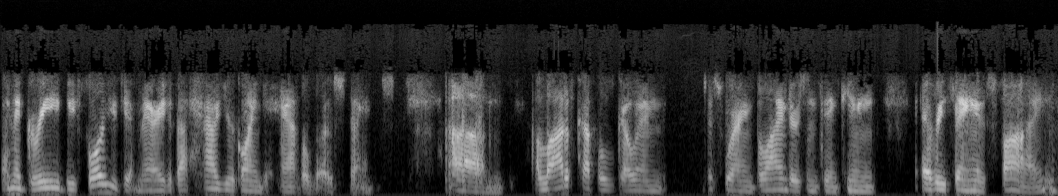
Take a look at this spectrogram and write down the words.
and agree before you get married about how you're going to handle those things. Um, a lot of couples go in just wearing blinders and thinking, everything is fine.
